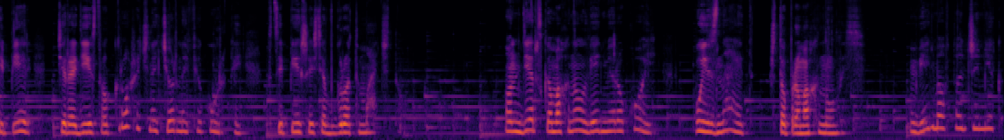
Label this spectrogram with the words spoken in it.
Теперь чародей стал крошечной черной фигуркой, вцепившейся в грот мачту. Он дерзко махнул ведьме рукой, пусть знает, что промахнулась. Ведьма в тот же миг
